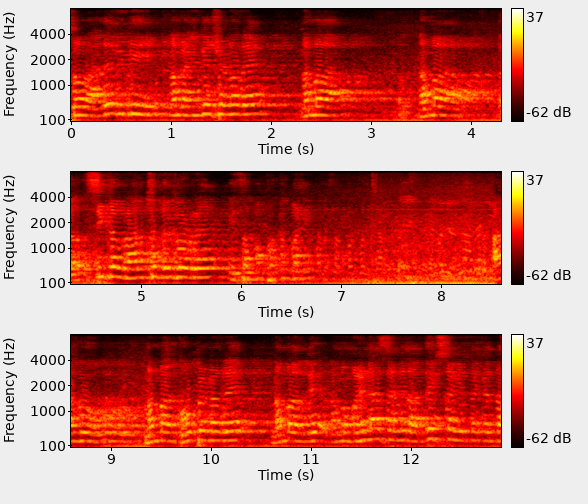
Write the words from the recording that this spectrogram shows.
ಸೊ ಅದೇ ರೀತಿ ನಮ್ಮ ಅವರೇ ನಮ್ಮ ನಮ್ಮ ಸಿಕಲ್ ರಾಮಚಂದ್ರ ಗೌಡ್ರೆ, ಈ ಸ್ವಲ್ಪ ಪಕ್ಕಕ್ಕೆ ಬನ್ನಿ. ಹಾಗೂ ನಮ್ಮ ಗೋಪಣ್ಣವರೇ ನಮ್ಮ ನಮ್ಮ ಮಹಿಳಾ ಸಂಘದ ಅಧ್ಯಕ್ಷರಾಗಿರ್ತಕ್ಕಂಥ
